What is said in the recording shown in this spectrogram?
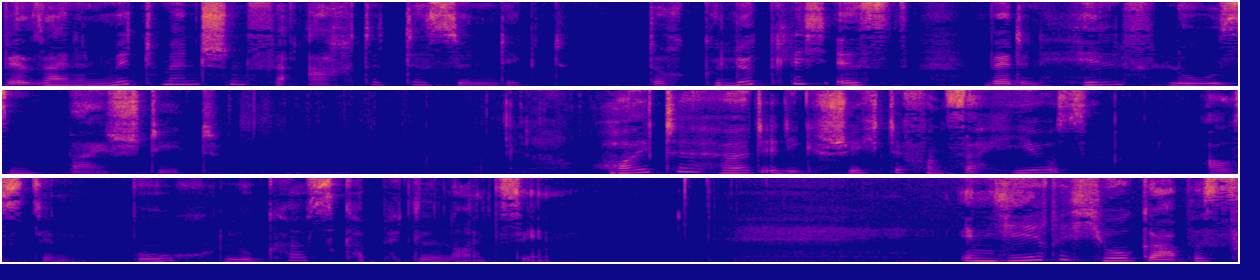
Wer seinen Mitmenschen verachtet, der sündigt. Doch glücklich ist, wer den Hilflosen beisteht. Heute hört ihr die Geschichte von Zachäus aus dem Buch Lukas Kapitel 19. In Jericho gab es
